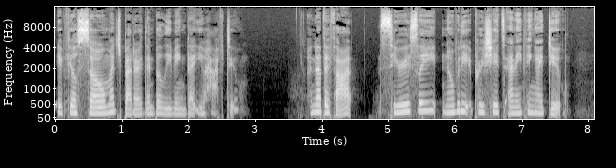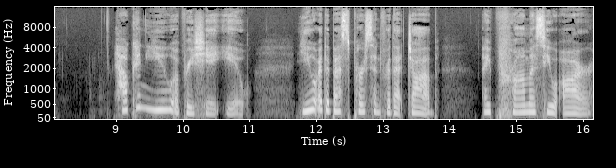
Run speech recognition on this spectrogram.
It feels so much better than believing that you have to. Another thought seriously, nobody appreciates anything I do. How can you appreciate you? You are the best person for that job. I promise you are.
